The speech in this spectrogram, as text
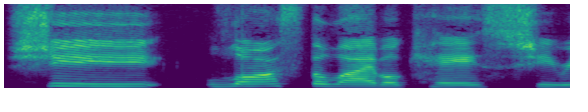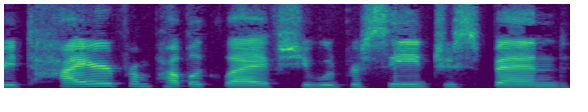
She lost the libel case. She retired from public life. She would proceed to spend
